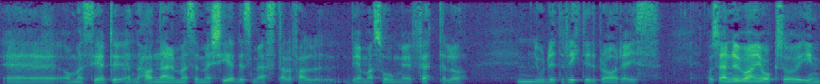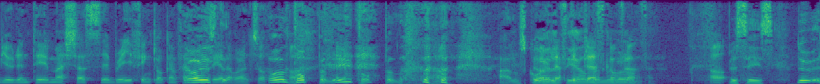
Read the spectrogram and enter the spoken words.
Eh, om man ser till, har närmat sig Mercedes mest i alla fall. Det man såg med Vettel och mm. gjorde ett riktigt bra race. Och sen nu var han ju också inbjuden till Mersas eh, briefing klockan fem ja, på fredag, var det inte så? Ja, toppen, det är ju toppen. ja. ja, de skojar lite grann. Efter presskonferensen. Ja. Precis. Du,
